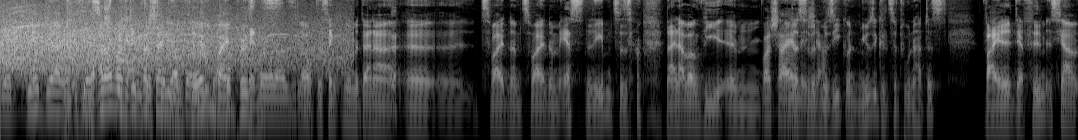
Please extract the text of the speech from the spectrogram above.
Der, der, der, der Server steht wahrscheinlich auf der Elfenbeinküste oder Ich so. glaube, das hängt nur mit deiner äh, äh, zweiten, im zweiten, im ersten Leben zusammen. Nein, aber irgendwie, ähm, Wahrscheinlich, dass du mit ja. Musik und Musical zu tun hattest, weil der Film ist ja,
